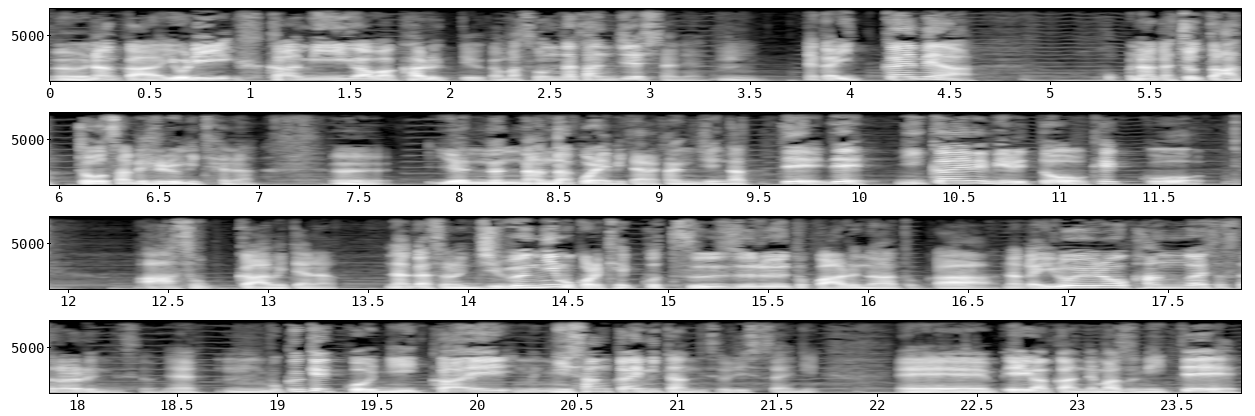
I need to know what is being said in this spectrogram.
うん、なんかより深みがわかるっていうか、まあそんな感じでしたね。うん。なんか1回目は、なんかちょっと圧倒されるみたいな、うん。いや、な、なんだこれみたいな感じになって、で、2回目見ると結構、ああ、そっか、みたいな。なんかその自分にもこれ結構通ずるとこあるなとか、なんかいろいろ考えさせられるんですよね。うん、僕結構2回、2、3回見たんですよ、実際に。えー、映画館でまず見て、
